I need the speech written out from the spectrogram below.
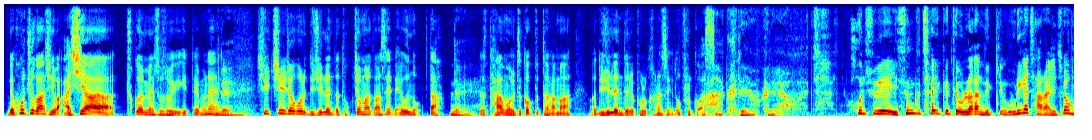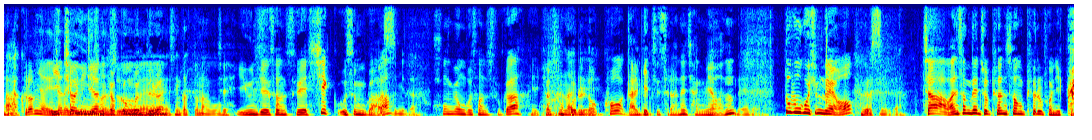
근데 호주가 지금 아시아 축구연맹 소속이기 때문에 네. 실질적으로 뉴질랜드 독점할 가능성이 매우 높다. 네. 그래서 다음 월드컵부터는 아마 어, 뉴질랜드를 볼 가능성이 높을 것 아, 같습니다. 그래요, 그래요. 자, 호주의 이 승부차기 끝에 올라간 느낌 우리가 잘 알죠. 뭐. 아, 그럼요. 예전에 2002년 이윤재 선수 겪은 분들은 예, 생각도 나고 이제 이윤재 선수의 씩 웃음과 맞습니다. 홍명보 선수가 이 결승골을. 넣고 날갯짓을 하는 장면 네네 또 보고 싶네요. 그렇습니다. 자, 완성된 조편성표를 보니까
